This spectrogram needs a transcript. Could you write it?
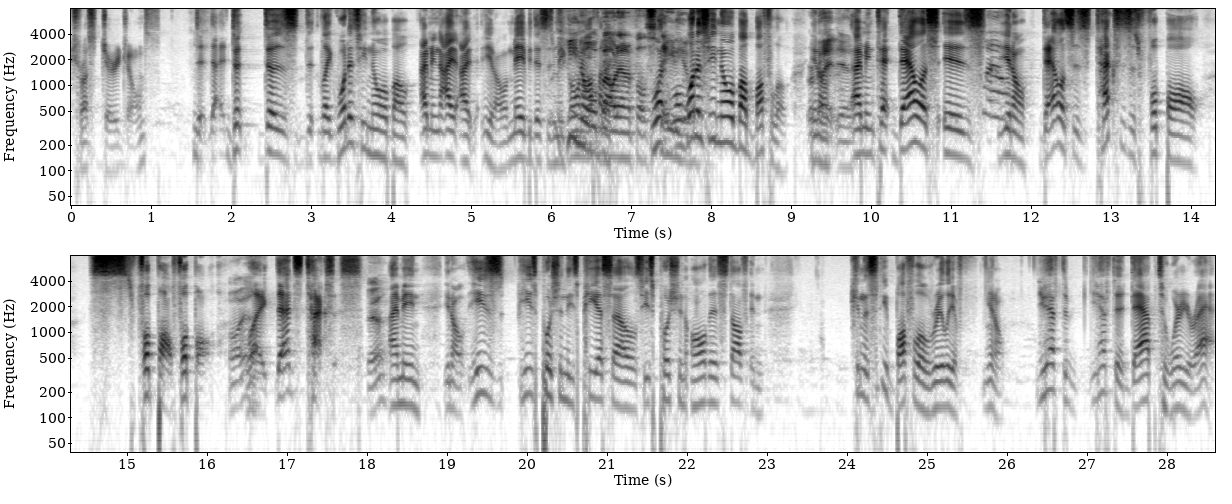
trust Jerry Jones. D- d- d- does like what does he know about? I mean, I, I you know maybe this is me Does he going know off on a- about NFL What, well, what does he know about Buffalo? You know, yeah. I mean, te- Dallas is you know Dallas is Texas is football, s- football, football. Oh, yeah. Like that's Texas. Yeah. I mean, you know, he's he's pushing these PSLs, he's pushing all this stuff, and can the city of Buffalo really, you know, you have to you have to adapt to where you're at.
